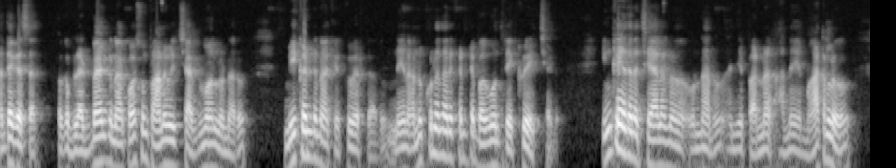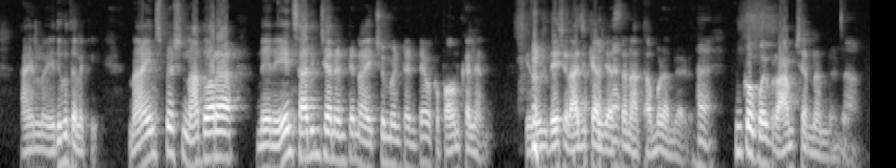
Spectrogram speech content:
అంతే కదా సార్. ఒక బ్లడ్ బ్యాంక్ నా కోసం ప్రాణం ఇచ్చే అభిమానులు ఉన్నారు. మీకంటే నాకు ఎక్కువ కాదు. నేను అనుకున్న దానికంటే భగవంతుడు ఎక్కువే ఇచ్చాడు. ఇంకా ఏదైనా చేయాలని ఉన్నాను అని చెప్పి అన్న అనే మాటలు ఆయనలో ఎదుగుదలకి. నా ఇన్స్పిరేషన్ నా ద్వారా నేను ఏం సాధించానంటే నా అచీవ్మెంట్ అంటే ఒక పవన్ కళ్యాణ్. ఈరోజు దేశ రాజకీయాలు చేస్తా నా తమ్ముడు అన్నాడు. ఇంకొక వైపు రామ్ చరణ్ అన్నాడు.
